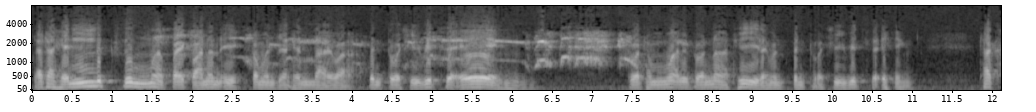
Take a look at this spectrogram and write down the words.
แต่ถ้าเห็นลึกซึ้งมากไปกว่านั้นอีก ก็มันจะเห็นได้ว่า เป็นตัวชีวิตเสียเอง ตัวธรรมะหรือตัวหน้าที่อะไรมันเป็นตัวชีวิตเสียเอง ถ้าข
